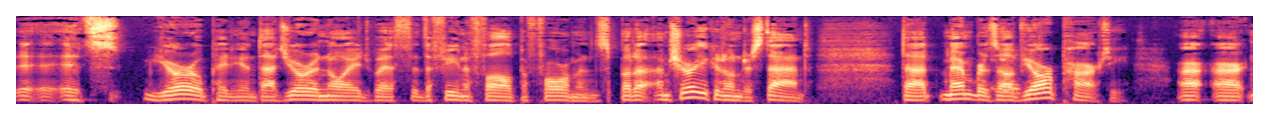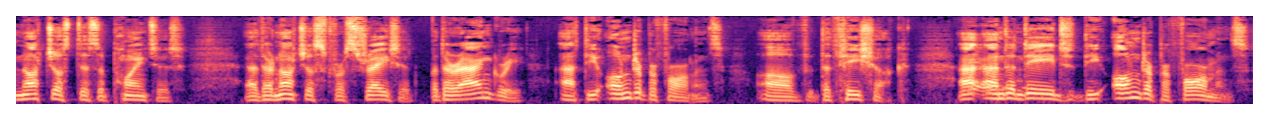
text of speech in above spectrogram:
it's your opinion that you're annoyed with the Fianna Fáil performance, but I'm sure you can understand that members of your party are, are not just disappointed, uh, they're not just frustrated, but they're angry at the underperformance of the Taoiseach, uh, and indeed the underperformance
